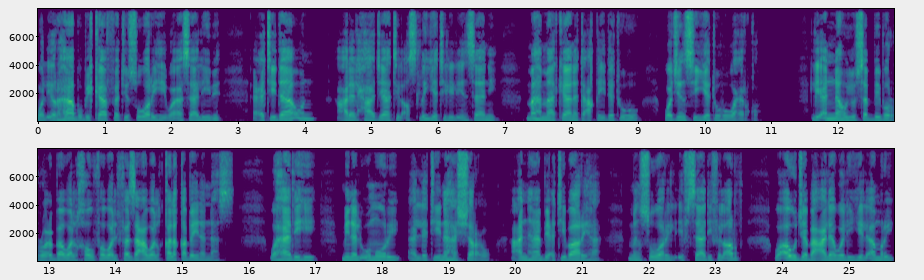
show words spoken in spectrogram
والإرهاب بكافة صوره وأساليبه اعتداء على الحاجات الأصلية للإنسان مهما كانت عقيدته وجنسيته وعرقه. لأنه يسبب الرعب والخوف والفزع والقلق بين الناس. وهذه من الأمور التي نهى الشرع عنها باعتبارها من صور الإفساد في الأرض وأوجب على ولي الأمر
